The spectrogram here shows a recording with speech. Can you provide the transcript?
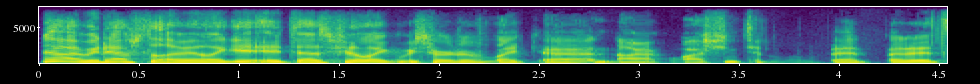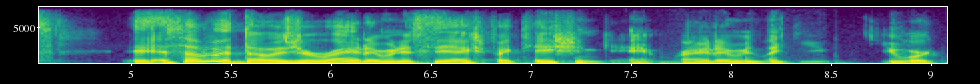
No, I mean absolutely. I mean, like it, it, does feel like we sort of like uh, knock Washington a little bit, but it's it, some of it though is you're right. I mean, it's the expectation game, right? I mean, like you you work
